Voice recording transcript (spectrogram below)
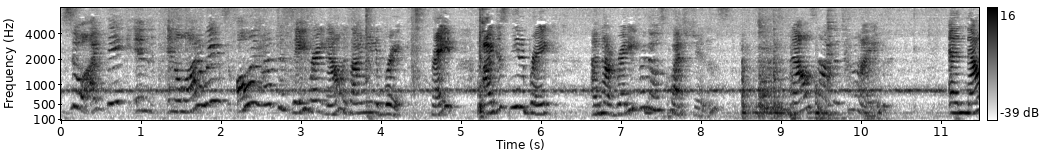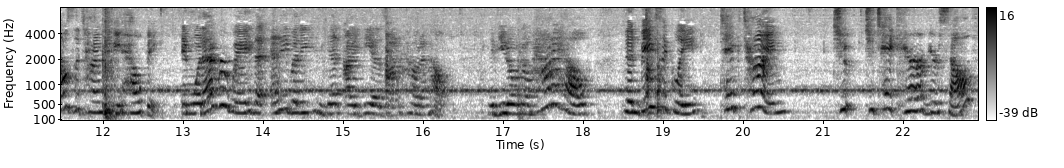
So I think in, in a lot of ways, all I have to say right now is I need a break, right? I just need a break. I'm not ready for those questions. Now's not the time. And now's the time to be helping in whatever way that anybody can get ideas on how to help. If you don't know how to help, then basically take time to, to take care of yourself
